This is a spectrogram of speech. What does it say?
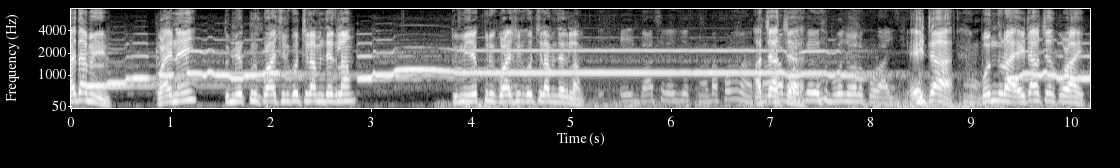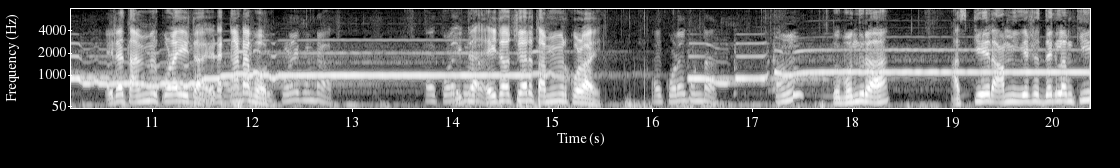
এ তামিম কড়াই নেই? তুমি এক্ষুনি কড়াই চুরি করছিলে আমি দেখলাম। তুমি এক্ষুনি কড়াই চুরি করছিলে আমি দেখলাম। আচ্ছা, আচ্ছা। এইটা হ্যাঁ। বন্ধুরা এটা হচ্ছে কড়াই। এটা তামিমের কড়াই এটা এটা কাঁটা ফল। এটা এটা হচ্ছে আরে তামিমের কড়াই। কোড়াই কোনটা? তো বন্ধুরা, আজকের আমি এসে দেখলাম কি?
